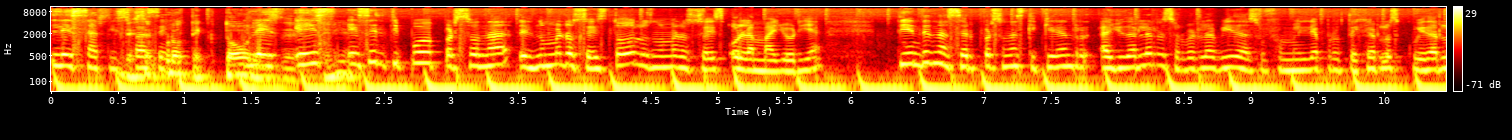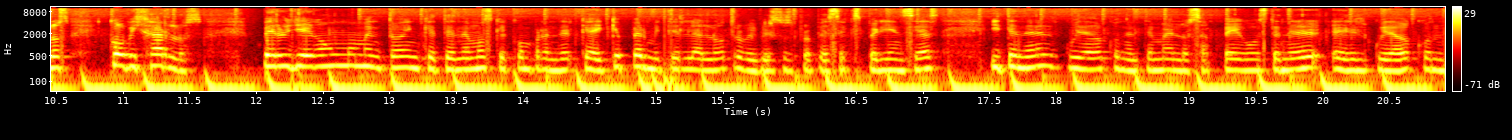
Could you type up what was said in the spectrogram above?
les satisface. De ser Les- protectores, de- es, sí. es el tipo de persona, el número 6, todos los números 6 o la mayoría tienden a ser personas que quieren re- ayudarle a resolver la vida a su familia, protegerlos, cuidarlos, cobijarlos. Pero llega un momento en que tenemos que comprender que hay que permitirle al otro vivir sus propias experiencias y tener el cuidado con el tema de los apegos, tener el cuidado con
